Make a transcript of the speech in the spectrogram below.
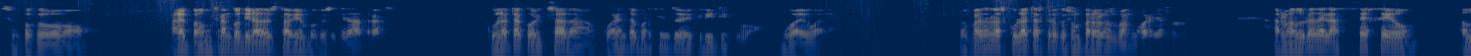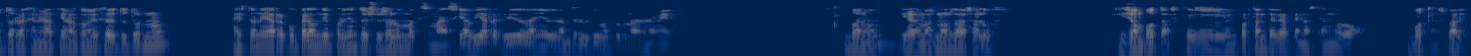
es un poco... A ver, para un francotirador está bien porque se queda atrás. Culata colchada, 40% de crítico. Guay, guay. Lo que pasa es las culatas creo que son para los vanguardias solo. Armadura de la CGO. Autorregeneración. Al comienzo de tu turno, esta unidad recupera un 10% de su salud máxima si había recibido daño durante el último turno del enemigo. Bueno, y además nos da salud. Y son botas, que es lo importante, que apenas tengo botas, vale.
